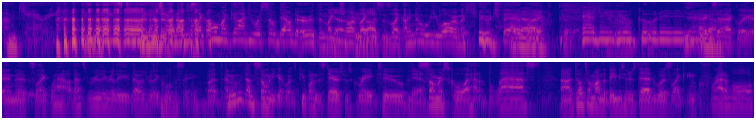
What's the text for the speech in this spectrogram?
I'm Gary. It's nice to meet you." And I'm just like, "Oh my God, you are so down to earth and like Yeah, charmed. she's Like this is like I know who you are. I'm a huge fan. Yeah. Like." Andy, you know. you Goonie. Yeah, exactly. And it's like, wow, that's really, really, that was really Mm. cool to see. But I mean, we've done so many good ones. People Under the Stairs was great too. Yeah. Summer School, I had a blast. Uh, Don't Tell Mom the Babysitter's Dead was like incredible.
